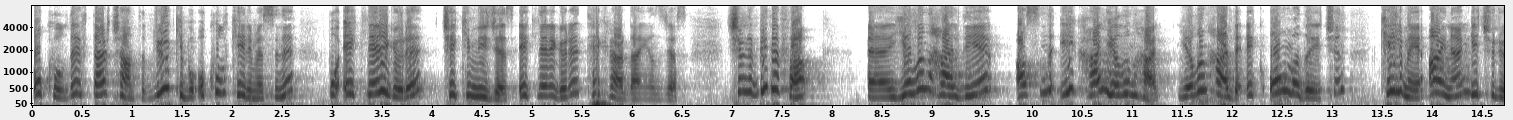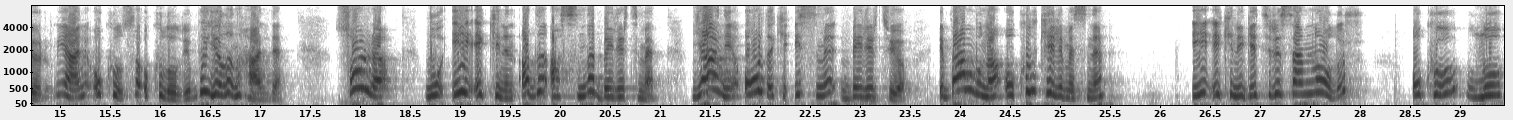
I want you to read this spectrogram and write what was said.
Okul, defter, çanta. Diyor ki bu okul kelimesini bu eklere göre çekimleyeceğiz. Eklere göre tekrardan yazacağız. Şimdi bir defa e, yalın hal diye aslında ilk hal yalın hal. Yalın halde ek olmadığı için kelimeyi aynen geçiriyorum. Yani okulsa okul oluyor. Bu yalın halde. Sonra bu i ekinin adı aslında belirtme. Yani oradaki ismi belirtiyor. E ben buna okul kelimesine i ekini getirirsem ne olur? Okulu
